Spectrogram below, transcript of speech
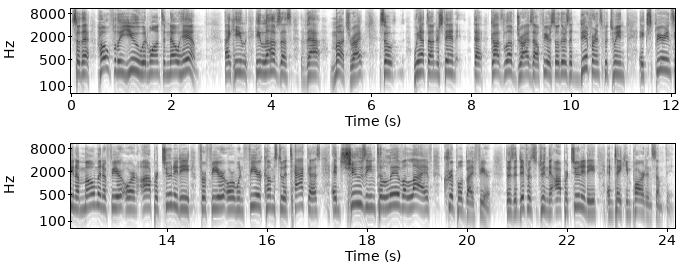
so that hopefully you would want to know Him. Like He, he loves us that much, right? So we have to understand that God's love drives out fear. So there's a difference between experiencing a moment of fear or an opportunity for fear, or when fear comes to attack us and choosing to live a life crippled by fear. There's a difference between the opportunity and taking part in something.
